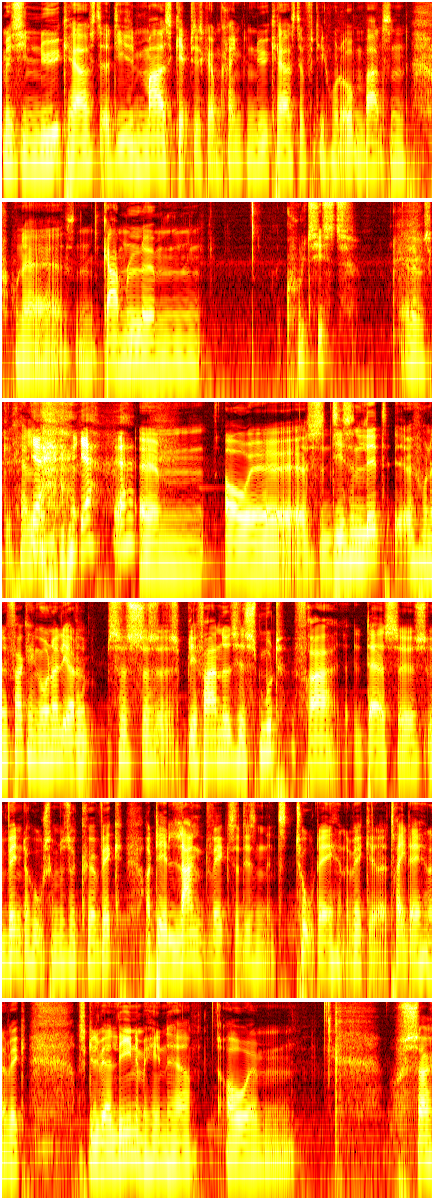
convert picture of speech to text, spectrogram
med sin nye kæreste, og de er meget skeptiske omkring den nye kæreste, fordi hun er åbenbart sådan, hun er sådan en gammel øhm, kultist, eller hvad skal kalde Ja, det. ja, ja. Øhm, og øh, så de er sådan lidt, øh, hun er fucking underlig, og der, så, så, så bliver far nødt til at smutte fra deres øh, vinterhus, han er nødt til at køre væk, og det er langt væk, så det er sådan to dage, han er væk, eller tre dage, han er væk, og så skal de være alene med hende her, og øhm, så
